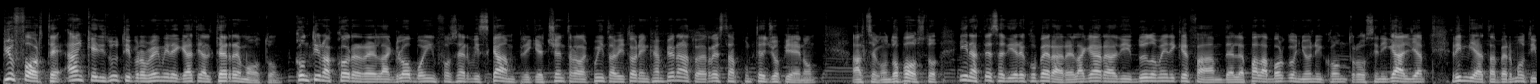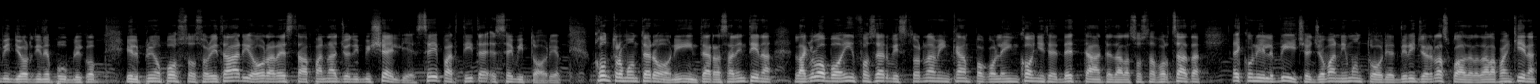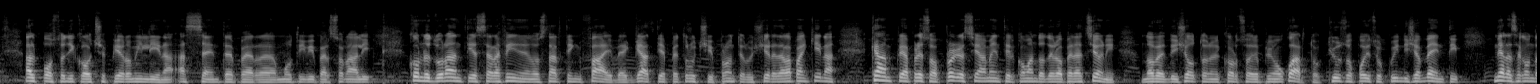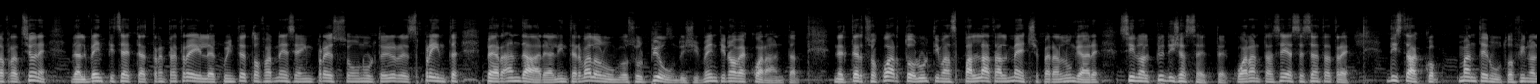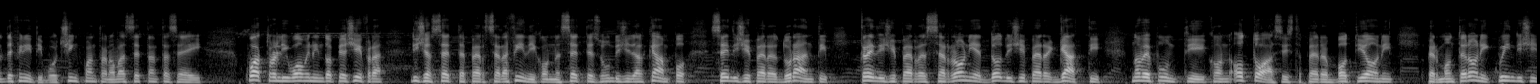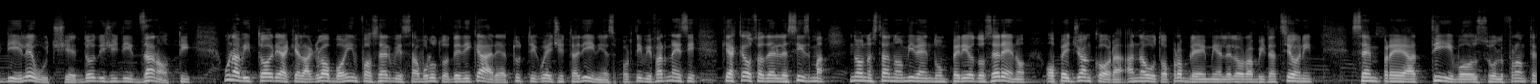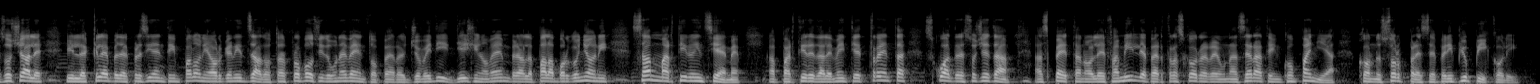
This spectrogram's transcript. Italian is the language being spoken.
Più forte anche di tutti i problemi legati al terremoto. Continua a correre la Globo Info Service Campri che centra la quinta vittoria in campionato e resta a punteggio pieno. Al secondo posto, in attesa di recuperare la gara di due domeniche fa del Pala Borgognoni contro Senigallia, rinviata per motivi di ordine pubblico. Il primo posto solitario ora resta appannaggio di Bisceglie, sei partite e sei vittorie. Contro Monteroni, in terra salentina, la Globo Info Service tornava in campo con le incognite dettate dalla sosta forzata e con il vice Giovanni Montori a dirigere la squadra squadra dalla panchina al posto di coach Piero Millina, assente per motivi personali. Con Duranti e Serafini nello starting 5 e Gatti e Petrucci pronti ad uscire dalla panchina, Campri ha preso progressivamente il comando delle operazioni, 9-18 nel corso del primo quarto, chiuso poi sul 15-20. Nella seconda frazione, dal 27 a 33, il quintetto farnese ha impresso un ulteriore sprint per andare all'intervallo lungo sul più 11, 29 40. Nel terzo quarto, l'ultima spallata al match per allungare sino al più 17, 46 63. Distacco mantenuto fino al definitivo 59 a 76. 4 gli uomini in doppia cifra, 17 per Serafini con 7 su 11 dal campo, 16 per Duranti, 13 per Serroni e 12 per Gatti, 9 punti con 8 assist per Bottioni, per Monteroni 15 di Leucci e 12 di Zanotti. Una vittoria che la Globo Info Service ha voluto dedicare a tutti quei cittadini e sportivi farnesi che a causa del sisma non stanno vivendo un periodo sereno o peggio ancora hanno avuto problemi alle loro abitazioni. Sempre attivo sul fronte sociale, il club del Presidente Impaloni ha organizzato a tal proposito un evento per giovedì 10 novembre al Pala Borgognoni San Martino insieme. A partire dalle 20.30 squadre e società aspettano le famiglie per trascorrere una serata in compagnia con sorprese per i più piccoli.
